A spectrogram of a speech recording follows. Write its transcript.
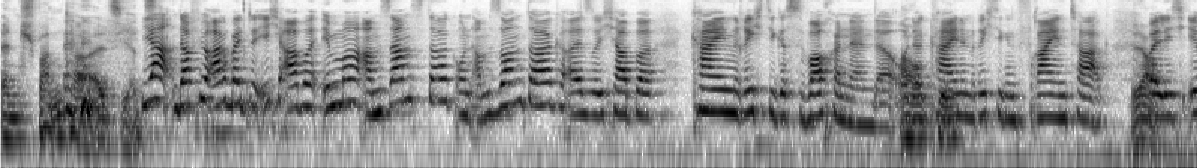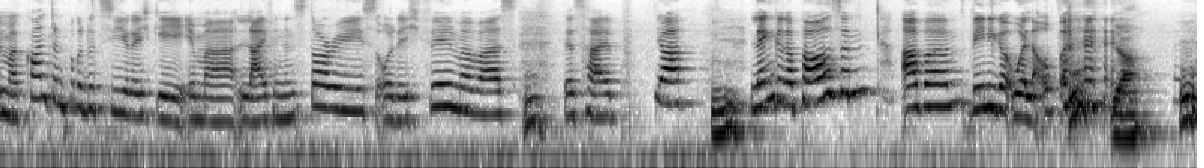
entspannter als jetzt. Ja, dafür arbeite ich aber immer am Samstag und am Sonntag. Also ich habe kein richtiges Wochenende oder Ah, okay. keinen richtigen freien Tag, Ja. weil ich immer Content produziere. Ich gehe immer live in den Stories oder ich filme was. Deshalb, ja, Mhm. längere Pausen, aber weniger Urlaub. Ja. Uh,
